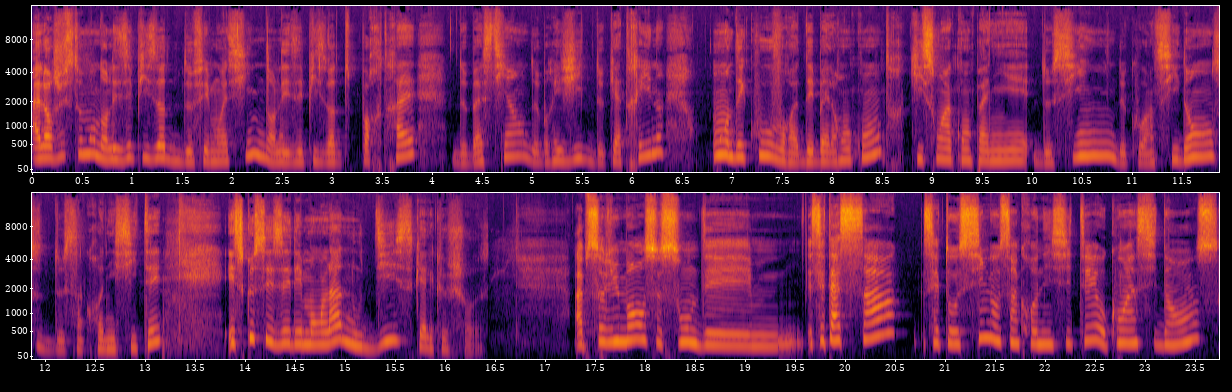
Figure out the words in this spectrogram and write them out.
Alors justement, dans les épisodes de Fais-moi signe, dans les épisodes portraits de Bastien, de Brigitte, de Catherine, on découvre des belles rencontres qui sont accompagnées de signes, de coïncidences, de synchronicité. Est-ce que ces éléments-là nous disent quelque chose? Absolument, ce sont des... C'est à ça, c'est aux signes, aux synchronicités, aux coïncidences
